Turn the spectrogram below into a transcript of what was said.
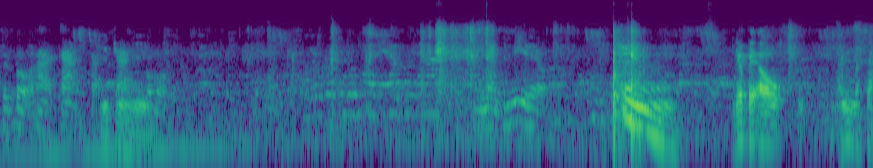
แล้วก็อากาศอีกจุดนี้เดี๋ยวไปเอาอันนี้มาใส่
